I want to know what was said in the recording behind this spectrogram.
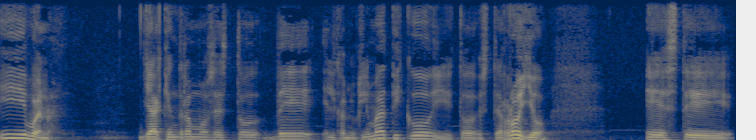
Y bueno, ya que entramos esto del el cambio climático y todo este rollo, este,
